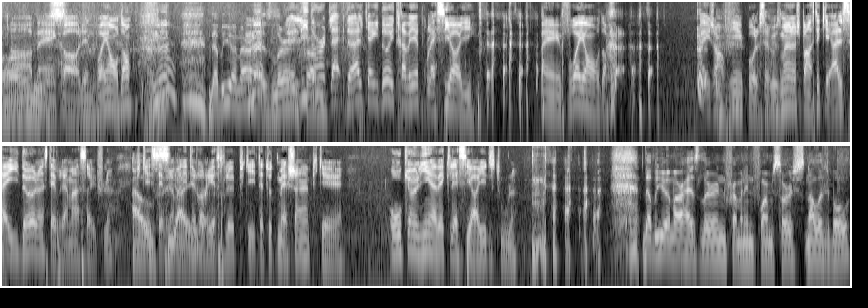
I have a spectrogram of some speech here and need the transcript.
Ah, ben. Colin, voyons donc. WMR has le learned leader from... de, la- de Al-Qaïda, il travaillait pour la CIA. Ben, voyons donc. Hey, j'en reviens pas. là. Sérieusement, là, je pensais qu'Al-Saïda, c'était vraiment safe. Là. C'était vraiment des Al-Qaïda. terroristes, là, puis qu'ils étaient tous méchants, puis que aucun lien avec la CIA du tout. Là. WMR has learned from an informed source knowledgeable.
